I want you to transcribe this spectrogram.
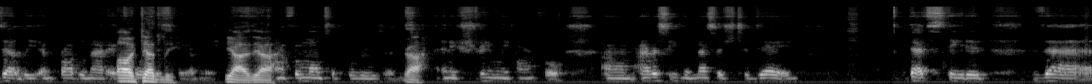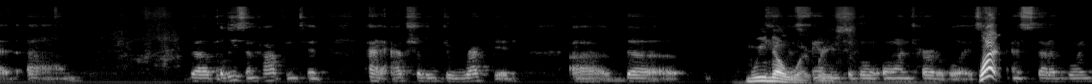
deadly and problematic. Oh, deadly. Yeah, yeah. uh, for multiple reasons. Yeah. And extremely harmful. Um, I received a message today that stated that um, the police in Hopkinton had actually directed uh, the We know what race. to go on Turtle Boys. What? Instead of going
